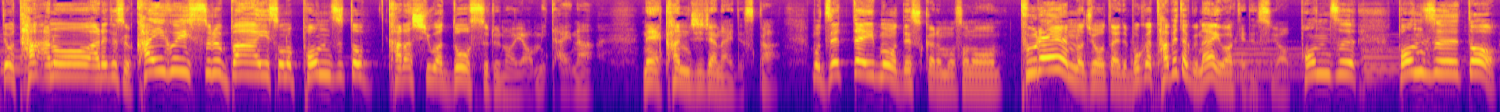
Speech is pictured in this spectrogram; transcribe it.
でも、た、あのーあれですよ。買い食いする場合、そのポン酢とからしはどうするのよ、みたいな、ね、感じじゃないですか。もう絶対もうですからもうその、プレーンの状態で僕は食べたくないわけですよ。ポン酢、ポン酢と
